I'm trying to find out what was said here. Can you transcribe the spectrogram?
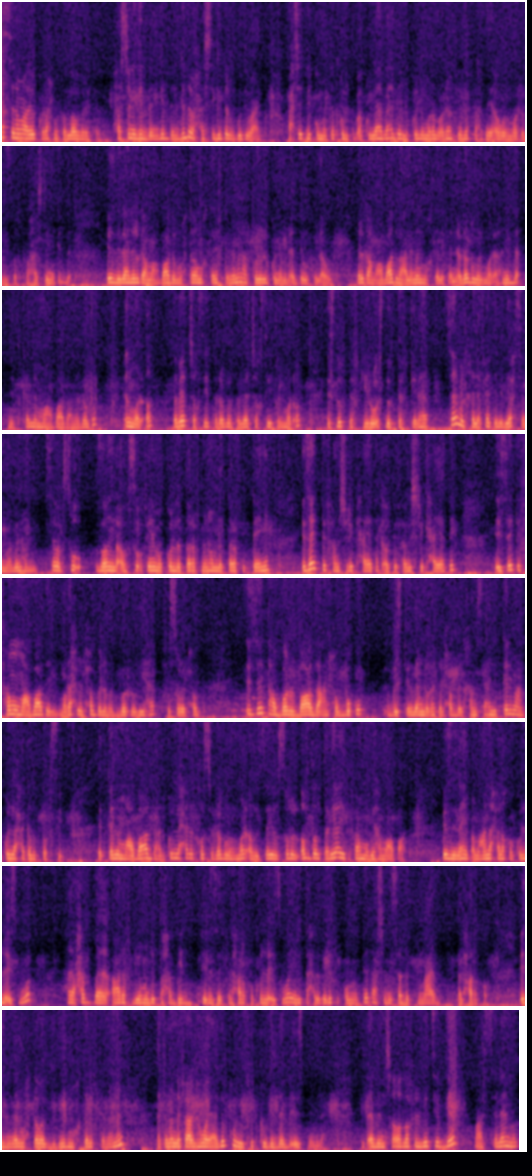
السلام عليكم ورحمة الله وبركاته. وحشتوني جدا جدا جدا وحشتني جدا وجودي معاكم. وحشتني كومنتاتكم اللي بتبقى كلها بهجه اللي كل مرة بقراها فيها بفرح زي أول مرة بالظبط. وحشتني جدا. بإذن الله هنرجع مع بعض بمحتوى مختلف تماما عن كل اللي كنا بنقدمه في الأول. نرجع مع بعض بعالمين مختلفين الرجل والمرأة. هنبدأ نتكلم مع بعض عن الرجل. المرأة. طبيعة شخصية الرجل وطبيعة شخصية المرأة. أسلوب تفكيره واسلوب تفكيرها. سبب الخلافات اللي بيحصل ما بينهم. بسبب سوء ظن أو سوء فهم كل طرف منهم للطرف التاني. إزاي تفهم شريك حياتك أو تفهمي شريك حياتك؟ إزاي تفهموا مع بعض مراحل الحب اللي بتمروا بيها فصول الحب؟ إزاي تعبروا لبعض عن حبكم باستخدام لغات الحب الخمسة؟ هنتكلم عن كل حاجة بالتفصيل. نتكلم مع بعض عن كل حاجة تخص الرجل والمرأة وازاي يوصلوا لأفضل طريقة يتفاهموا بيها مع بعض. بإذن الله هيبقى معانا حلقة كل أسبوع. حابة أعرف اليوم اللي أنتوا حابين تنزل فيه الحلقة كل أسبوع. يا ريت تحددوا لي في الكومنتات عشان نثبت ميعاد الحلقة. بإذن الله المحتوى الجديد مختلف تماما. أتمنى فعلا هو يعجبكم ويفيدكم جدا بإذن الله. نتقابل إن شاء الله في الفيديو الجاي مع السلامة.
